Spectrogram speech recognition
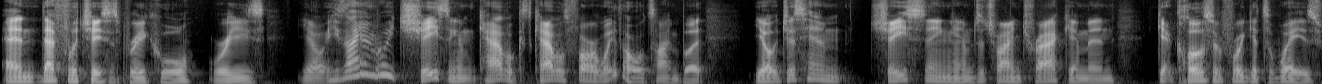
and that foot chase is pretty cool. Where he's you know he's not even really chasing him Cavill because Cavill's far away the whole time. But you know, just him chasing him to try and track him and get closer before he gets away is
